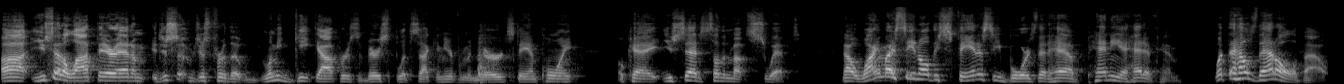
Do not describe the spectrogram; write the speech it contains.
Uh, you said a lot there, Adam. Just just for the let me geek out for just a very split second here from a nerd standpoint. Okay, you said something about Swift. Now, why am I seeing all these fantasy boards that have Penny ahead of him? What the hell's that all about?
